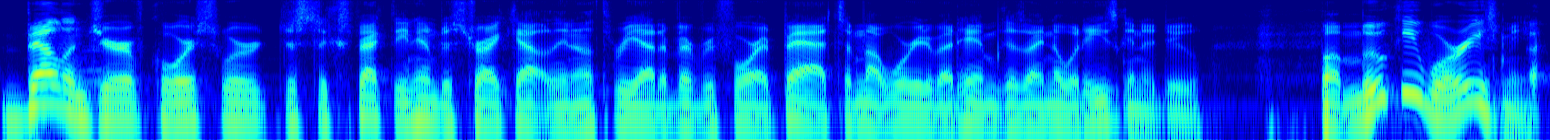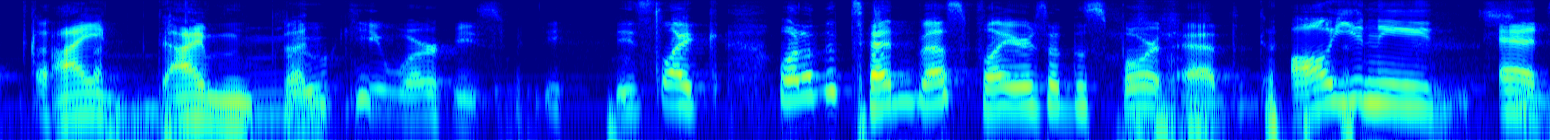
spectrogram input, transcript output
Bellinger, of course, we're just expecting him to strike out, you know, three out of every four at bats. I'm not worried about him because I know what he's going to do. But Mookie worries me. I I'm Mookie worries me. He's like one of the 10 best players in the sport, Ed. all you need, Ed.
